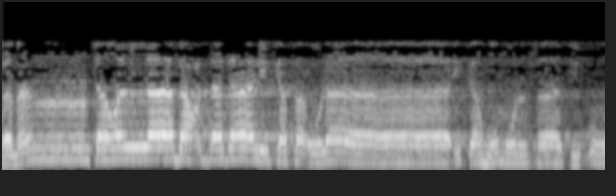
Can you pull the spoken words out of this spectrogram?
فَمَن تَوَلَّى بَعْدَ ذَلِكَ فَأُولَئِكَ هُمُ الْفَاسِقُونَ.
